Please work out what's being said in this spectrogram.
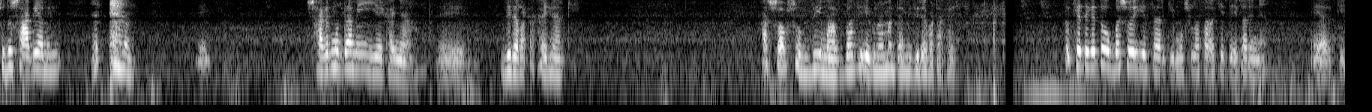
শুধু শাকে আমি শাকের মধ্যে আমি ইয়ে খাই না জিরা বাটা খাই না আর কি। আর সব সবজি, মাছ ভাজি, এগুলোর মধ্যে আমি জিরা বাটা খাই। তো খেতে খেতে অভ্যাস হয়ে গেছে আর কি, মশলা ছাড়া খেতেই পারি না এই আর কি।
